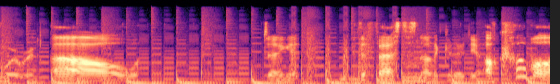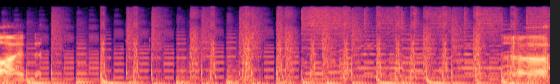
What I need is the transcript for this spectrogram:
Forward. Oh! Dang it. Maybe the fast is not a good idea. Oh, come on! Uh.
